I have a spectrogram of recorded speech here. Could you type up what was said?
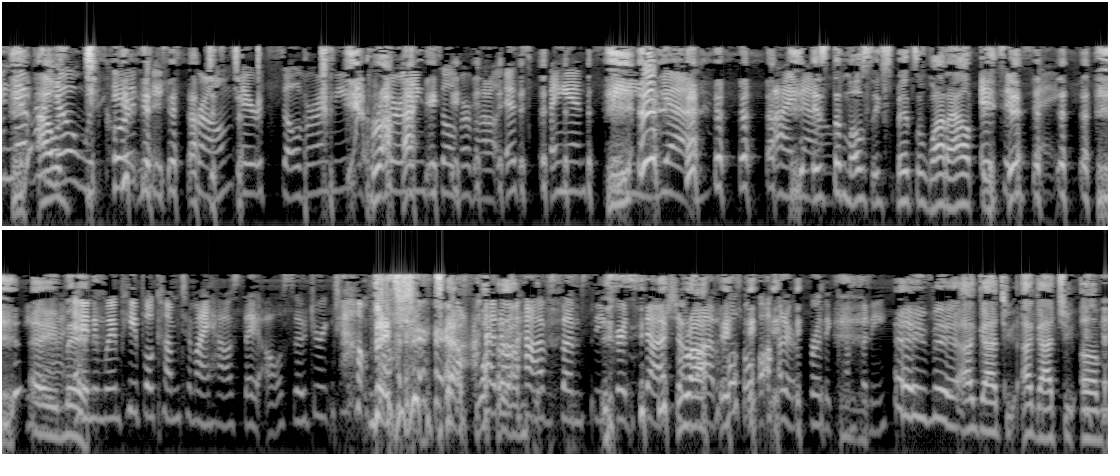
you never was- know with Courtney. Chrome or it's silver. I mean, it's Right. sterling silver bottle. It's fancy. Yeah, I know. It's the most expensive water out there. It's insane. Yeah. man. And when people come to my house, they also drink tap They water. drink tap I don't have some secret stash of Right. bottled water for the company. Hey man, I got you. I got you. Um,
